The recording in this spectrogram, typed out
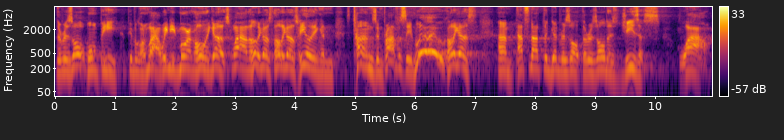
the result won't be people going, wow, we need more of the Holy Ghost. Wow, the Holy Ghost, the Holy Ghost, healing and tongues and prophecy and woo, Holy Ghost. Um, that's not the good result. The result is Jesus. Wow.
